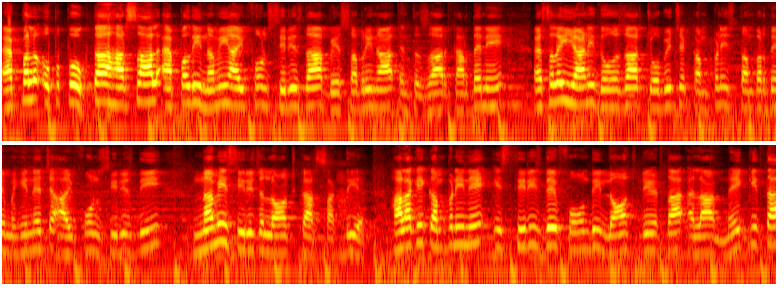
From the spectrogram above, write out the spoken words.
ਐਪਲ ਉਪਭੋਗਤਾ ਹਰ ਸਾਲ ਐਪਲ ਦੀ ਨਵੀਂ ਆਈਫੋਨ ਸੀਰੀਜ਼ ਦਾ ਬੇਸਬਰੀ ਨਾਲ ਇੰਤਜ਼ਾਰ ਕਰਦੇ ਨੇ। ਇਸ ਲਈ ਯਾਨੀ 2024 ਚ ਕੰਪਨੀ ਸਤੰਬਰ ਦੇ ਮਹੀਨੇ ਚ ਆਈਫੋਨ ਸੀਰੀਜ਼ ਦੀ ਨਵੀਂ ਸੀਰੀਜ਼ ਲਾਂਚ ਕਰ ਸਕਦੀ ਹੈ। ਹਾਲਾਂਕਿ ਕੰਪਨੀ ਨੇ ਇਸ ਸੀਰੀਜ਼ ਦੇ ਫੋਨ ਦੀ ਲਾਂਚ ਡੇਟ ਦਾ ਐਲਾਨ ਨਹੀਂ ਕੀਤਾ।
